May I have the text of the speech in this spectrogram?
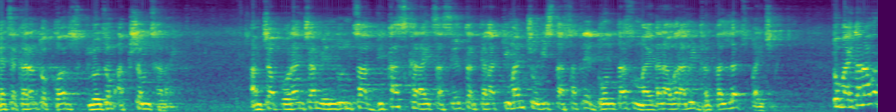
याचं कारण तो कर्ज क्लोजम अक्षम झालाय. आमच्या पोरांच्या मेंदूंचा विकास करायचा असेल तर त्याला किमान चोवीस तासातले दोन तास मैदानावर आम्ही ढकललंच पाहिजे. तो मैदानावर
